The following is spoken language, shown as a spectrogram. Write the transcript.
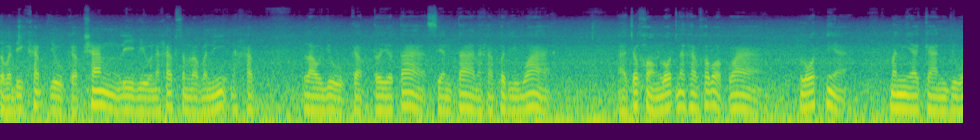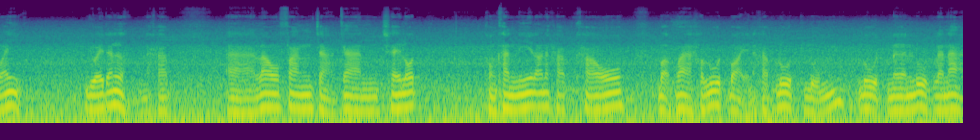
สวัสดีครับอยู่กับช่างรีวิวนะครับสำหรับวันนี้นะครับ เราอยู่กับ Toyota s i e n t a นะครับพอดีว่าเจ้าของรถนะครับเขาบอกว่ารถเนี่ยมันมีอาการย้วยย้วยด้านหลังนะครับเราฟังจากการใช้รถของคันนี้แล้วนะครับเขาบอกว่าเขาลูดบ่อยนะครับลูดหลุมลูดเนินลูกระนาด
